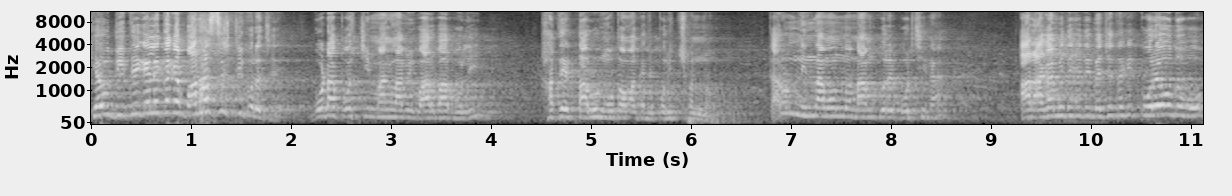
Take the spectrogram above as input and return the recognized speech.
কেউ দিতে গেলে তাকে বাধা সৃষ্টি করেছে। গোটা পশ্চিমবাংলা আমি বারবার বলি, হাতের তালুর মতো আমার কাছে পরিচ্ছন্ন। কারণ নিন্দামন্দ নাম করে করছি না। আর আগামীতে যদি বেঁচে থাকি, করেও দেবো।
